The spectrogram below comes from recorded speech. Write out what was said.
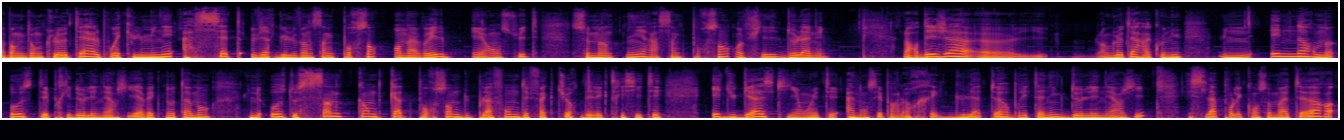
la Banque d'Angleterre, elle pourrait culminer à 7,25% en avril et ensuite se maintenir à 5% au fil de l'année. Alors déjà, euh, l'Angleterre a connu une énorme hausse des prix de l'énergie avec notamment une hausse de 54% du plafond des factures d'électricité et du gaz qui ont été annoncées par le régulateur britannique de l'énergie et cela pour les consommateurs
